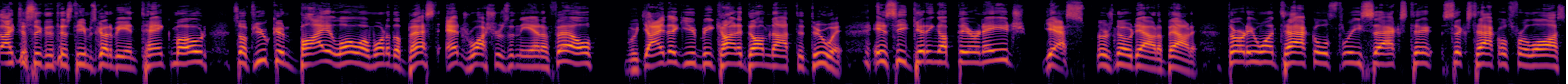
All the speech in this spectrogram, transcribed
I just think that this team's going to be in tank mode. So if you can buy low on one of the best edge rushers in the NFL, I think you'd be kind of dumb not to do it. Is he getting up there in age? Yes, there's no doubt about it. 31 tackles, three sacks, t- six tackles for loss.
